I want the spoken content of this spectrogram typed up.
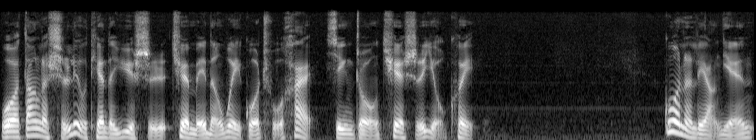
我当了十六天的御史，却没能为国除害，心中确实有愧。过了两年，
